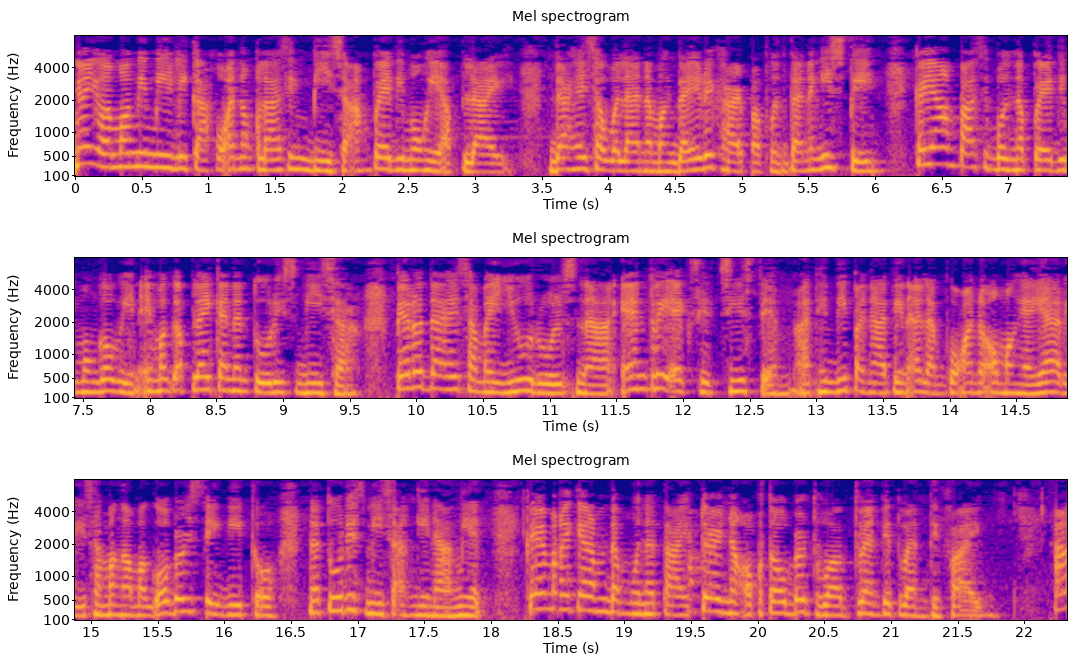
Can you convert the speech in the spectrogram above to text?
Ngayon, mamimili ka kung anong klaseng visa ang pwede mong i-apply. Dahil sa wala namang direct hire papunta ng Spain, kaya ang possible na pwede mong gawin ay mag-apply ka ng tourist visa. Pero dahil sa may new rules na entry-exit system at hindi pa natin alam kung ano ang mangyayari sa mga mag-overstay dito na tourist visa ang ginamit. Kaya makikiramdam muna tayo after ng 12, 2025. Ang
